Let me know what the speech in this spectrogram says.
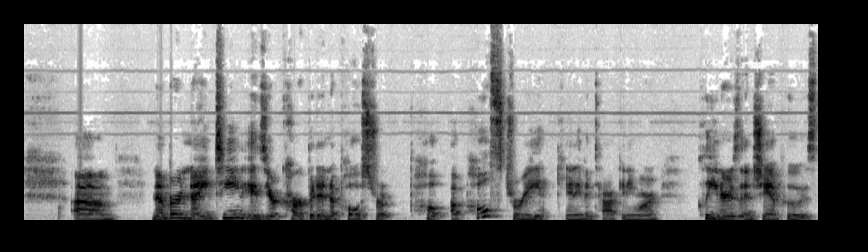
um, number 19 is your carpet and upholstery, upholstery, can't even talk anymore, cleaners and shampoos.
